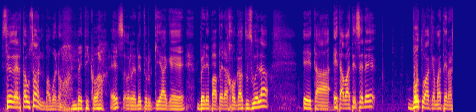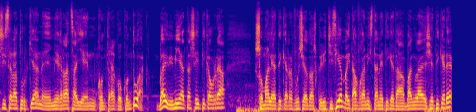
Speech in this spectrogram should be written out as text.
Ze gertau zan? Ba, bueno, betikoa, ez? Horre ere Turkiak eh, bere papera jokatu zuela, eta, eta batez ere, botoak ematen hasi zela Turkian eh, migratzaileen kontrako kontuak. Bai, 2006tik aurrea, Somaliatik errefusiatu asko iritsi ziren, baita Afganistanetik eta Bangladesetik ere,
